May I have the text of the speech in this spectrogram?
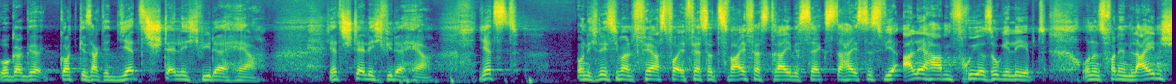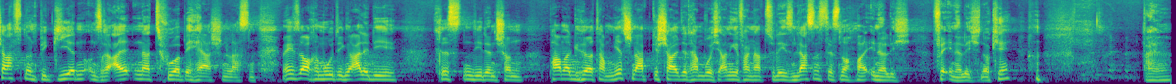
wo Gott gesagt hat, jetzt stelle ich wieder her. Jetzt stelle ich wieder her. Jetzt und ich lese hier mal einen Vers vor Epheser 2, Vers 3 bis 6. Da heißt es, wir alle haben früher so gelebt und uns von den Leidenschaften und Begierden unserer alten Natur beherrschen lassen. Ich möchte es auch ermutigen, alle die Christen, die den schon ein paar Mal gehört haben jetzt schon abgeschaltet haben, wo ich angefangen habe zu lesen, lass uns das nochmal innerlich verinnerlichen, okay? Weil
